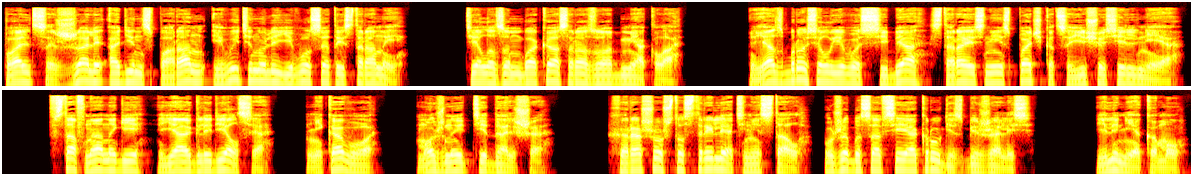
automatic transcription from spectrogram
Пальцы сжали один спаран и вытянули его с этой стороны. Тело зомбака сразу обмякло. Я сбросил его с себя, стараясь не испачкаться еще сильнее. Встав на ноги, я огляделся. Никого. Можно идти дальше. Хорошо, что стрелять не стал, уже бы со всей округи сбежались. Или некому.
